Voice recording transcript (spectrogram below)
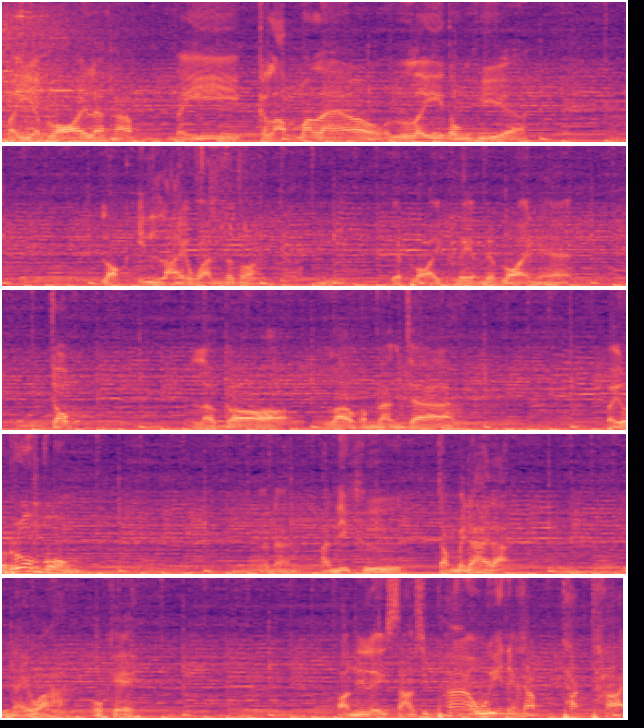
เรียบร้อยแล้วครับ นี่กลับมาแล้วเลยตรงเฮียล็อกอินไลน์วันซะก่อนเรียบร้อยเคลมเรียบร้อยนะฮะ จบ แล้วก็เรากำลังจะไปร่วมวงเดี๋ยวนะ อันนี้คือจำไม่ได้ละอยู่ไหนวะโอเค ตอนนี้เหลืออีก 35 วินะครับ ทักทาย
